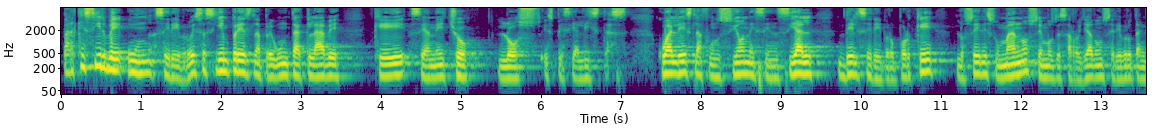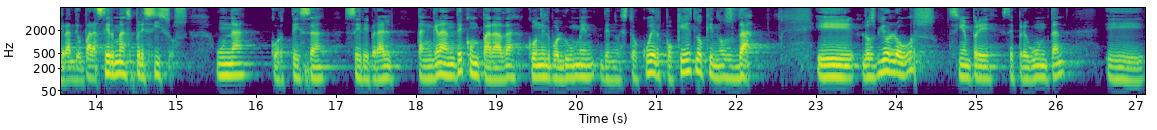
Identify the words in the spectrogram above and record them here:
¿Para qué sirve un cerebro? Esa siempre es la pregunta clave que se han hecho los especialistas. ¿Cuál es la función esencial del cerebro? ¿Por qué los seres humanos hemos desarrollado un cerebro tan grande? O para ser más precisos, una corteza cerebral tan grande comparada con el volumen de nuestro cuerpo. ¿Qué es lo que nos da? Eh, los biólogos siempre se preguntan eh,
